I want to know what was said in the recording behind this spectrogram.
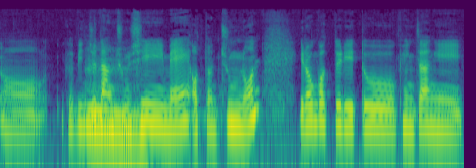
어그 민주당 음. 중심의 어떤 중론 이런 것들이 또 굉장히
